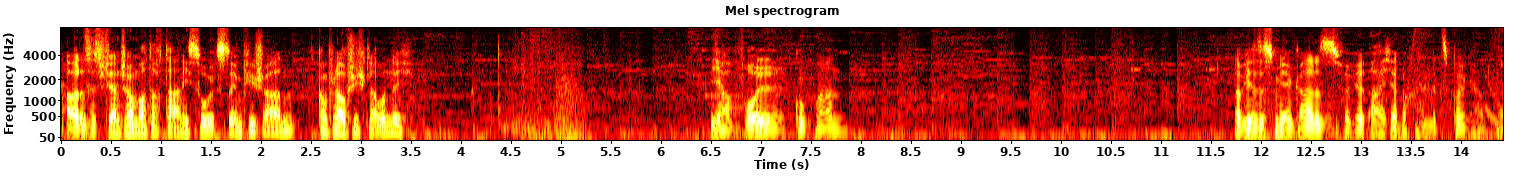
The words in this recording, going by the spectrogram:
Aber das ist Sternschau macht auch da nicht so extrem viel Schaden. Komm, Flauschi, ich glaube nicht. Jawoll, guck mal an. Aber jetzt ist mir egal, das ist verwirrt. Ah, ich hätte noch einen Netzball gehabt, ne?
